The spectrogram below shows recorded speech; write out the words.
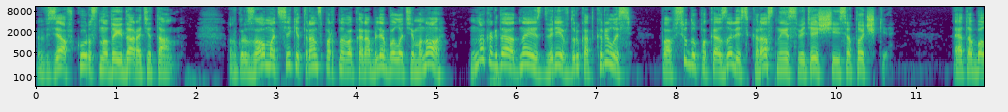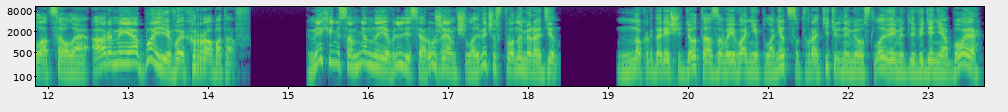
взяв курс на Дейдара Титан. В грузовом отсеке транспортного корабля было темно, но когда одна из дверей вдруг открылась, повсюду показались красные светящиеся точки. Это была целая армия боевых роботов. Мехи, несомненно, являлись оружием человечества номер один. Но когда речь идёт о завоевании планет с отвратительными условиями для ведения боя,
